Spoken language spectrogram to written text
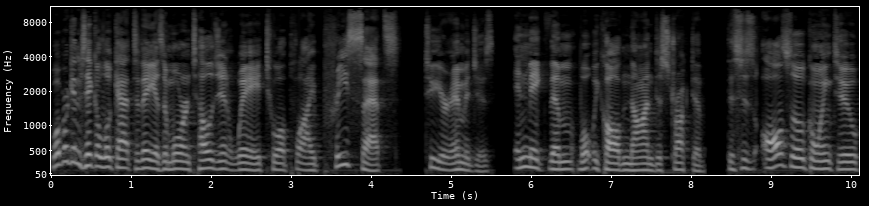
What we're going to take a look at today is a more intelligent way to apply presets to your images and make them what we call non-destructive. This is also going to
